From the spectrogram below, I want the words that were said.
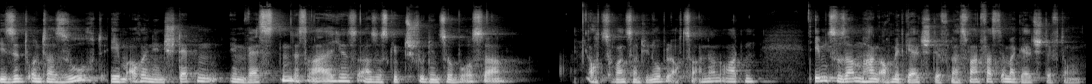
Die sind untersucht, eben auch in den Städten im Westen des Reiches. Also es gibt Studien zur Bursa, auch zu Konstantinopel, auch zu anderen Orten. Im Zusammenhang auch mit Geldstiftungen. Das waren fast immer Geldstiftungen.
